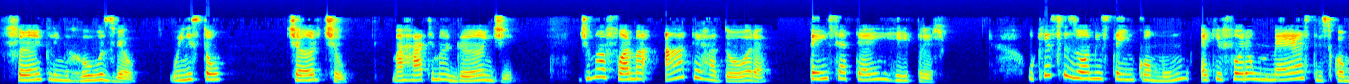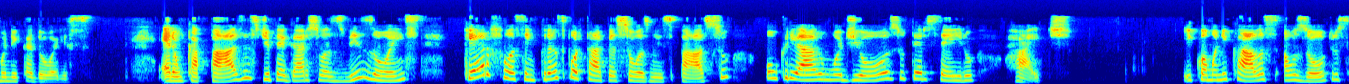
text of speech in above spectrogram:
Franklin Roosevelt, Winston Churchill, Mahatma Gandhi. De uma forma aterradora, pense até em Hitler. O que esses homens têm em comum é que foram mestres comunicadores. Eram capazes de pegar suas visões, quer fossem transportar pessoas no espaço ou criar um odioso terceiro Reich, e comunicá-las aos outros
